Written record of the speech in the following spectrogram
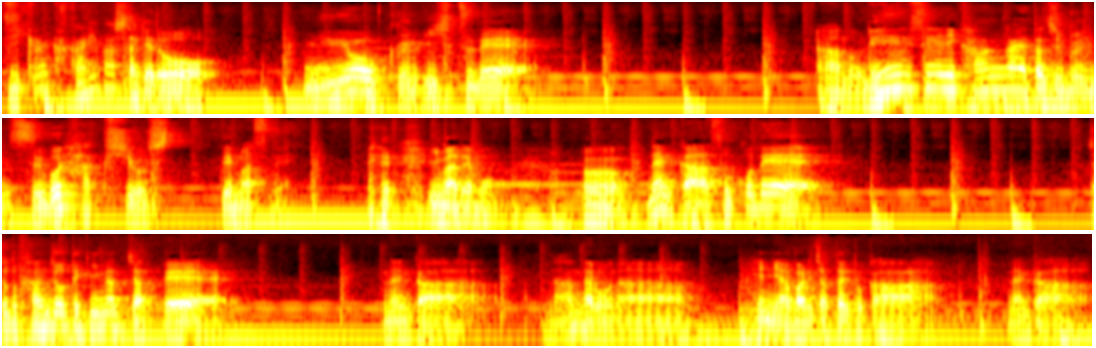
時間かかりましたけどニューヨークの一室であの冷静に考えた自分にすごい拍手をしてますね。今でも。うん、なんかそこでちょっと感情的になっちゃってなんかなんだろうな。変に暴れちゃったりとかなんか、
